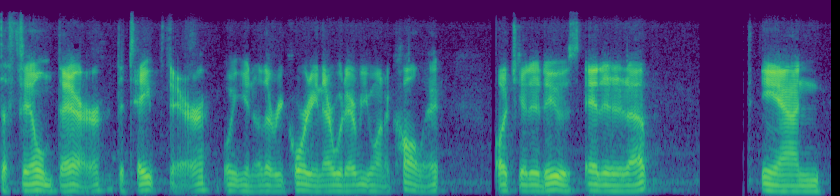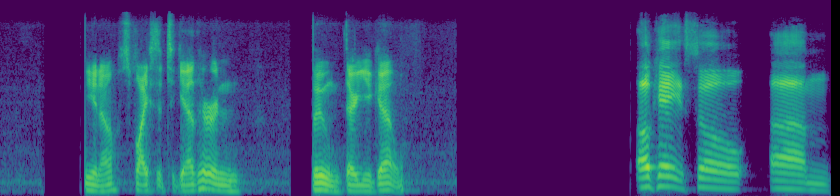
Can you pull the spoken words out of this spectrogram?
the film there, the tape there, or you know, the recording there, whatever you want to call it. All you got to do is edit it up and you know, splice it together, and boom, there you go. Okay, so um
